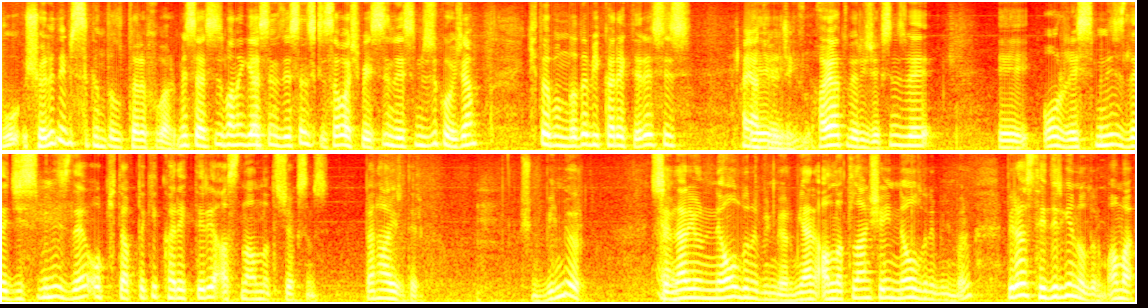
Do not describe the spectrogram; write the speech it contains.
bu şöyle de bir sıkıntılı tarafı var. Mesela siz bana gelseniz deseniz ki Savaş Bey sizin resminizi koyacağım. kitabımda da bir karaktere siz Hayat e, vereceksiniz. hayat vereceksiniz ve e, o resminizle, cisminizle o kitaptaki karakteri aslında anlatacaksınız. Ben hayır derim. Çünkü bilmiyorum. Senaryonun ne olduğunu bilmiyorum. Yani anlatılan şeyin ne olduğunu bilmiyorum. Biraz tedirgin olurum ama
